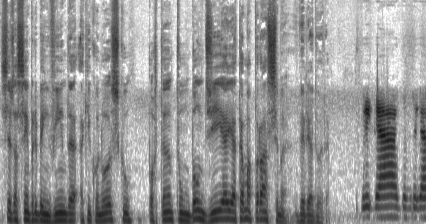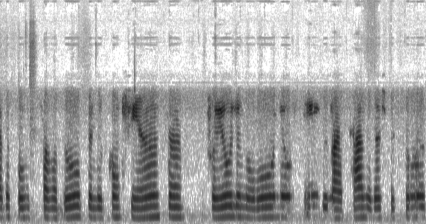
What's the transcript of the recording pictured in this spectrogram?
Seja sempre bem-vinda aqui conosco. Portanto, um bom dia e até uma próxima, vereadora. Obrigada, obrigada, povo de Salvador, pela confiança. Foi olho no olho, indo na casa das pessoas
